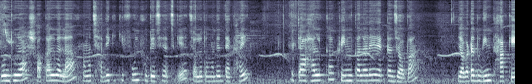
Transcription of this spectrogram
বন্ধুরা, সকালবেলা আমার ছাদে কি কি ফুল ফুটেছে আজকে? চলো তোমাদের দেখাই। এটা হালকা ক্রিম কালারের একটা জবা। জবাটা দুদিন থাকে।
